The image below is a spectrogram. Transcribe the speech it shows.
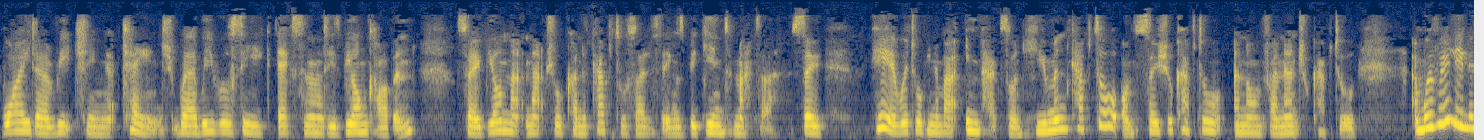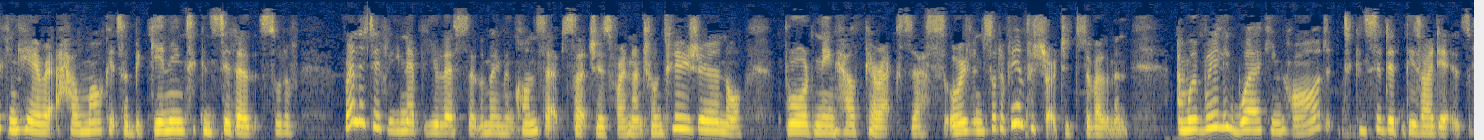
wider reaching change where we will see externalities beyond carbon, so beyond that natural kind of capital side of things, begin to matter. So here we're talking about impacts on human capital, on social capital, and on financial capital. And we're really looking here at how markets are beginning to consider sort of relatively nebulous at the moment concepts such as financial inclusion or broadening healthcare access or even sort of infrastructure development. And we're really working hard to consider these ideas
